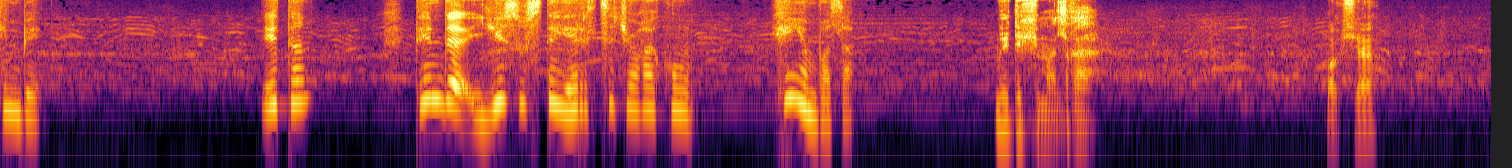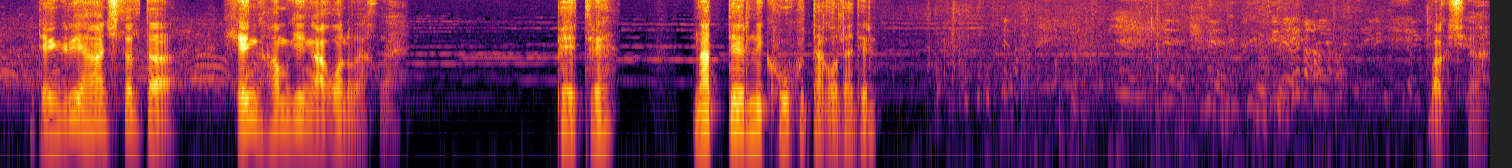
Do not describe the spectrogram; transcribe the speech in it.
хэн бэ? Этан тэнд Есүстэй ярилцаж байгаа хүн хэн юм болоо? Мэдэх юм алгаа. Багшаа. Тэнгэрийн хаанчлалд хэн хамгийн агуу нь байх вэ? Петрэ, над дээр нэг хүүхэд дагуулад ир. Багшаа.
